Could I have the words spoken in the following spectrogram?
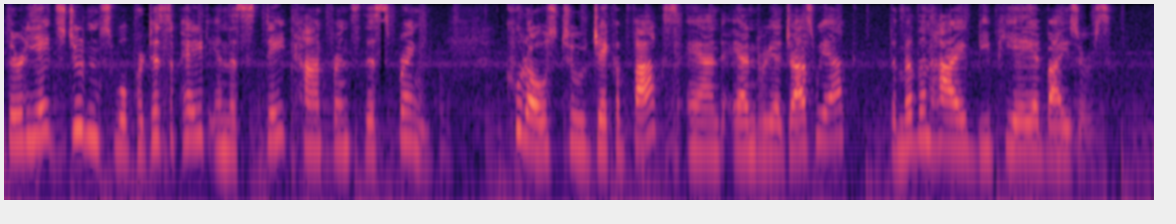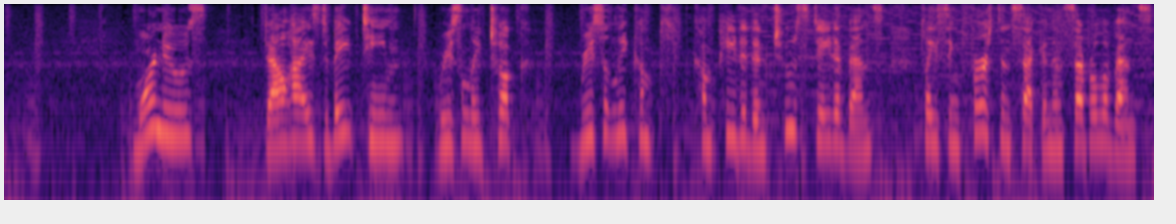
38 students will participate in the state conference this spring kudos to Jacob Fox and Andrea Joswiak, the Midland High BPA advisors. More news Dow High's debate team recently took recently comp- competed in two state events, placing first and second in several events,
